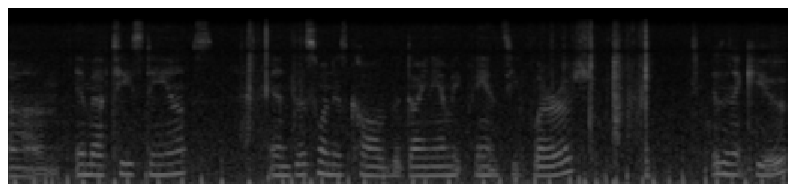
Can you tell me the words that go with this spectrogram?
um, MFT stamps and this one is called the Dynamic Fancy Flourish. Isn't it cute?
